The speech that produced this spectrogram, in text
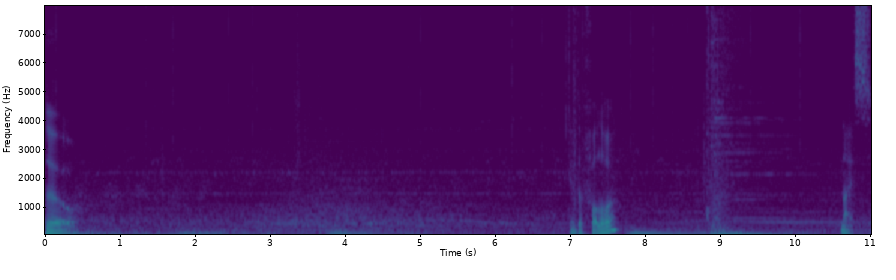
So. Get the follower. Nice.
